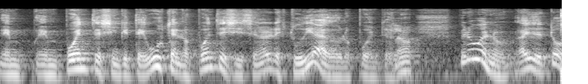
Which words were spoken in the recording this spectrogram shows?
en, puentes sin que te gusten los puentes y sin haber estudiado los puentes, ¿no? Pero bueno, hay de todo.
